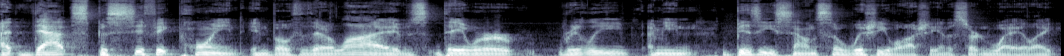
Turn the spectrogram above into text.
at that specific point in both of their lives, they were really, I mean, busy sounds so wishy washy in a certain way, like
